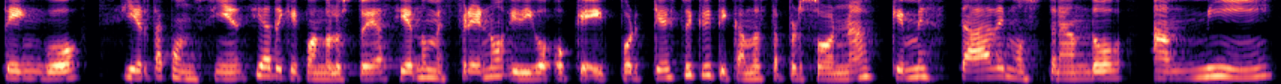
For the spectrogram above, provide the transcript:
tengo cierta conciencia de que cuando lo estoy haciendo me freno y digo, ok, ¿por qué estoy criticando a esta persona? ¿Qué me está demostrando mí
